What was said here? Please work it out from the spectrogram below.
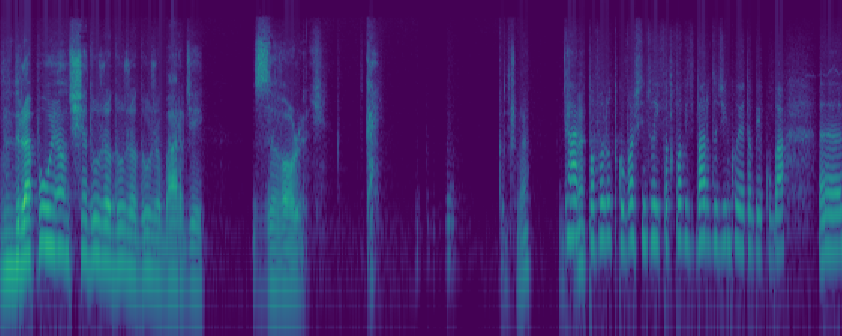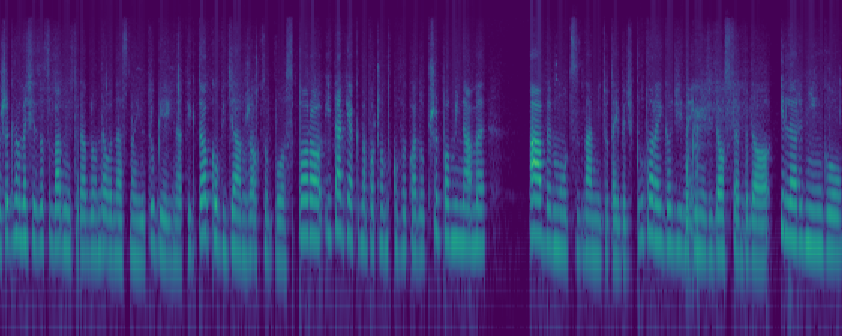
wdrapując się dużo, dużo, dużo bardziej zwolni. Okej. Kończymy? Kończymy? Tak, powolutku. Właśnie tutaj podpowiedź. Bardzo dziękuję Tobie, Kuba. E, Żegnamy się z osobami, które oglądały nas na YouTubie i na TikToku. Widziałam, że osób było sporo i tak jak na początku wykładu przypominamy, aby móc z nami tutaj być półtorej godziny i mieć dostęp do e-learningu,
